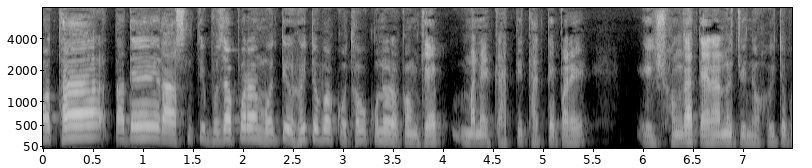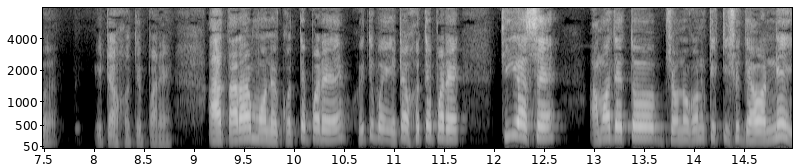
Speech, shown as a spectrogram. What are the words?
মথা, তাদের রাজনীতি বোঝাপড়ার মধ্যে হয়তো বা কোথাও কোনো রকম গ্যাপ মানে ঘাটতি থাকতে পারে। এই সংঘাত এড়ানোর জন্য হয়তো বা এটা হতে পারে। আর তারা মনে করতে পারে, হয়তো বা এটা হতে পারে। ঠিক আছে আমাদের তো জনগণকে কিছু দেওয়ার নেই।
